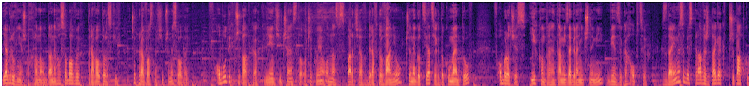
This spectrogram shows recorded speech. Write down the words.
jak również ochroną danych osobowych, praw autorskich czy praw własności przemysłowej. Obu tych przypadkach klienci często oczekują od nas wsparcia w draftowaniu czy negocjacjach dokumentów w obrocie z ich kontrahentami zagranicznymi w językach obcych. Zdajemy sobie sprawę, że tak jak w przypadku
